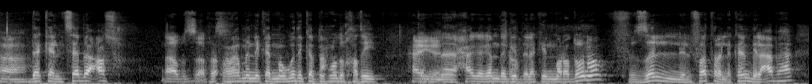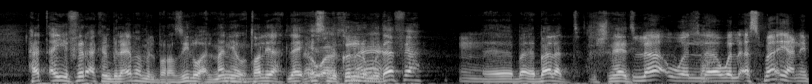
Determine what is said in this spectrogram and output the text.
آه ده كان سابق عصره آه بالظبط رغم إن كان موجود الكابتن محمود الخطيب. كان حاجة جامدة جدا لكن مارادونا في ظل الفترة اللي كان بيلعبها هات أي فرقة كان بيلعبها من البرازيل وألمانيا وإيطاليا لا، هتلاقي اسم كل. مدافع آه، ب- بلد مش نادي لا وال... والأسماء يعني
